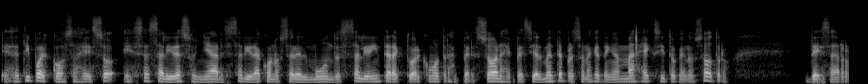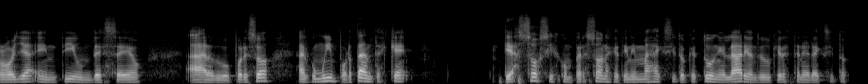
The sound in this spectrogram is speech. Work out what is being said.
Ese tipo de cosas, eso, esa salir a soñar, esa salir a conocer el mundo, esa salir a interactuar con otras personas, especialmente personas que tengan más éxito que nosotros, desarrolla en ti un deseo arduo. Por eso, algo muy importante es que te asocies con personas que tienen más éxito que tú en el área donde tú quieres tener éxito.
